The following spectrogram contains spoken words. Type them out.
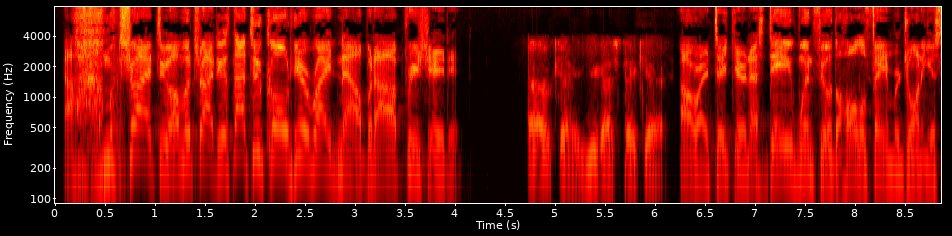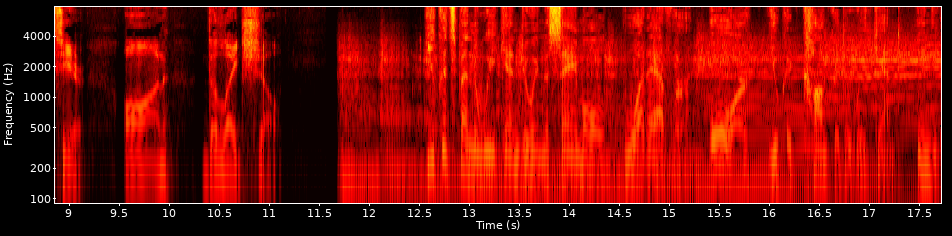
I'm going to try to. I'm going to try to. It's not too cold here right now, but I appreciate it. Okay. You guys take care. All right. Take care. That's Dave Winfield, the Hall of Famer, joining us here on The Lake Show. You could spend the weekend doing the same old whatever, or you could conquer the weekend in the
